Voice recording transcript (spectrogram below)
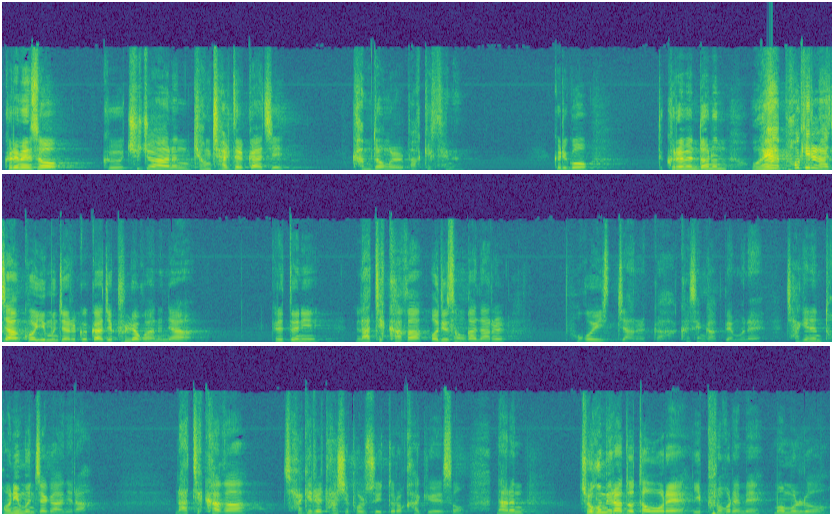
그러면서 그 추조하는 경찰들까지 감동을 받게 되는 그리고 그러면 너는 왜 포기를 하지 않고 이 문제를 끝까지 풀려고 하느냐? 그랬더니 라티카가 어디선가 나를 보고 있지 않을까 그 생각 때문에 자기는 돈이 문제가 아니라 라티카가 자기를 다시 볼 수 있도록 하기 위해서 나는 조금이라도 더 오래 이 프로그램에 머물러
